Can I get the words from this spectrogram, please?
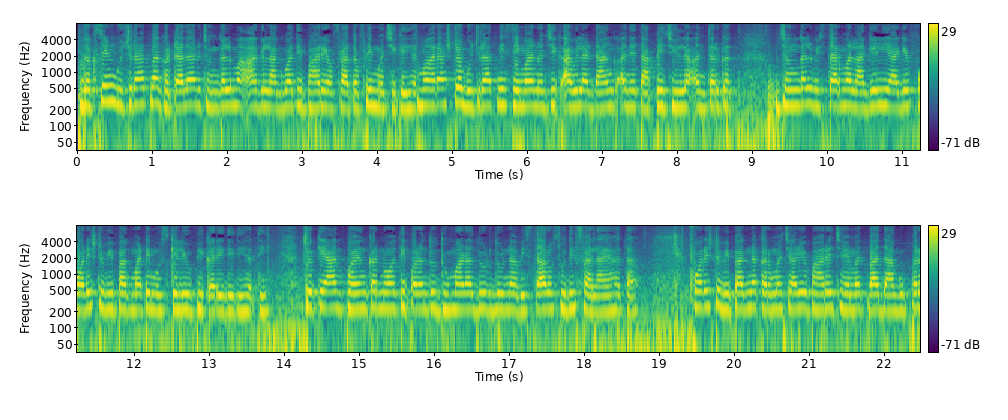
દક્ષિણ ગુજરાતના ઘટાદાર જંગલમાં આગ લાગવાથી ભારે અફરાતફરી મચી ગઈ હતી. મહારાષ્ટ્ર ગુજરાતની સીમા નજીક આવેલા ડાંગ અને તાપી જિલ્લા અંતર્ગત જંગલ વિસ્તારમાં લાગેલી આગે ફોરેસ્ટ વિભાગ માટે મુશ્કેલી ઊભી કરી દીધી હતી. જો કે આગ ભયંકર નહોતી, પરંતુ ધુમાડા દૂર દૂરના વિસ્તારો સુધી ફેલાયા હતા. ફોરેસ્ટ વિભાગના કર્મચારીઓ ભારે જહેમત બાદ આગ ઉપર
